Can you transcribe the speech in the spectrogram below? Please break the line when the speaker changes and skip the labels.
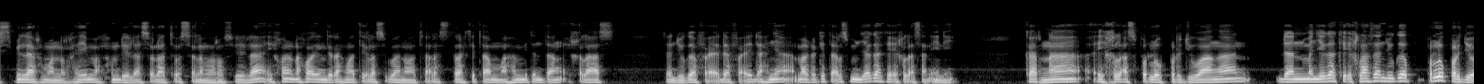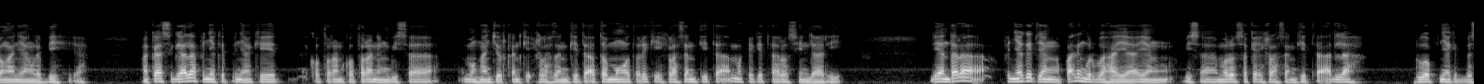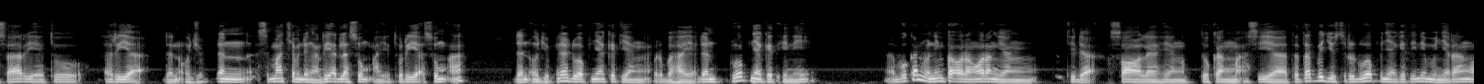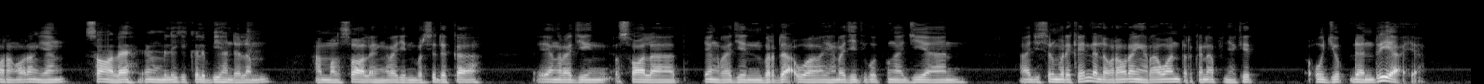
Bismillahirrahmanirrahim. Alhamdulillah salatu wassalamu rasulillah. Ikhwan dan akhwat yang dirahmati Allah Subhanahu wa taala. Setelah kita memahami tentang ikhlas dan juga faedah-faedahnya, maka kita harus menjaga keikhlasan ini. Karena ikhlas perlu perjuangan dan menjaga keikhlasan juga perlu perjuangan yang lebih ya. Maka segala penyakit-penyakit, kotoran-kotoran yang bisa menghancurkan keikhlasan kita atau mengotori keikhlasan kita, maka kita harus hindari. Di antara penyakit yang paling berbahaya yang bisa merusak keikhlasan kita adalah dua penyakit besar yaitu ria dan ujub. Dan semacam dengan ria adalah sum'ah yaitu ria sum'ah dan ujub. Inilah dua penyakit yang berbahaya dan dua penyakit ini eh, bukan menimpa orang-orang yang tidak soleh, yang tukang maksiat, tetapi justru dua penyakit ini menyerang orang-orang yang soleh, yang memiliki kelebihan dalam amal soleh, yang rajin bersedekah, yang rajin sholat, yang rajin berdakwah, yang rajin ikut pengajian. Nah, justru mereka ini adalah orang-orang yang rawan terkena penyakit ujub dan ria ya.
